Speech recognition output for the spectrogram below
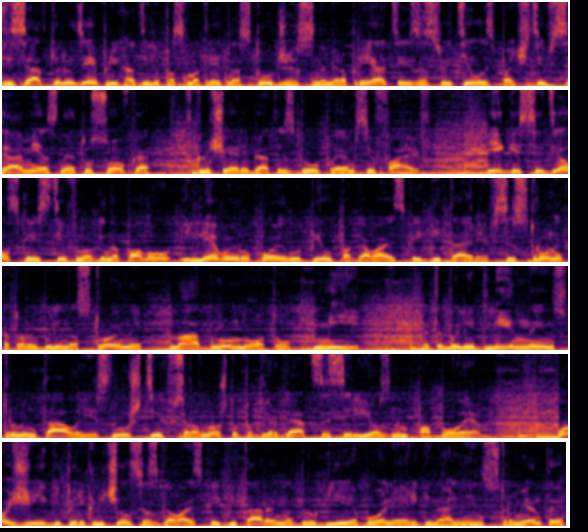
Десятки людей приходили посмотреть на Студжис. На мероприятии засветилась почти вся местная тусовка, включая ребят из группы MC5. Иги сидел, скрестив ноги на полу, и левой рукой лупил по гавайской гитаре, все струны которой были настроены на одну ноту — ми. Это были длинные инструменталы, и слушать их все равно, что подвергаться серьезным побоям. Позже Иги переключился с гавайской гитары на другие, более оригинальные инструменты,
